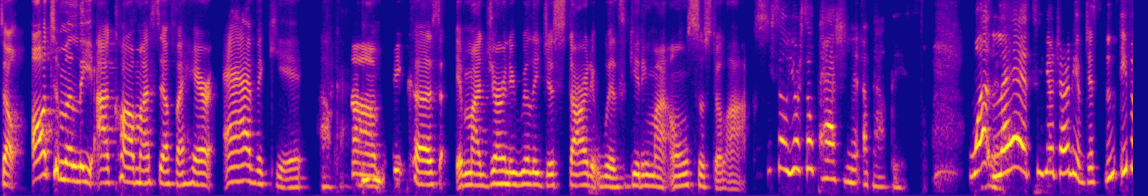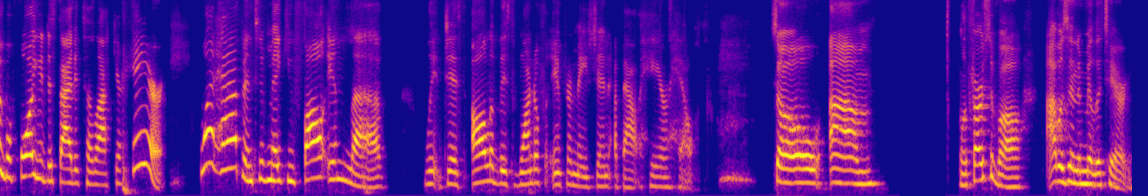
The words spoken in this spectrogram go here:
So ultimately, I call myself a hair advocate okay. um, mm-hmm. because my journey really just started with getting my own sister locks. So you're so passionate about this. What yeah. led to your journey of just even before you decided to lock your hair? What happened to make you fall in love with just all of this wonderful information about hair health? So, um, well, first of all, I was in the military.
